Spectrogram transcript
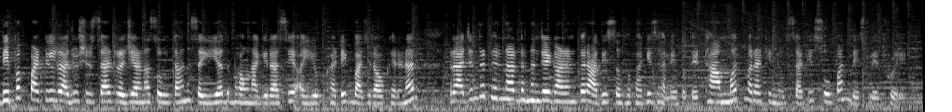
दीपक पाटील राजू शिरसाट रजियाना सुलतान सय्यद भावना गिरासे अय्यूब खाटेक बाजीराव खेरणार राजेंद्र खेरणार धनंजय गाळणकर आदी सहभागी झाले होते. ठाम मत मराठी न्यूजसाठी सोपान देसले धुळे.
